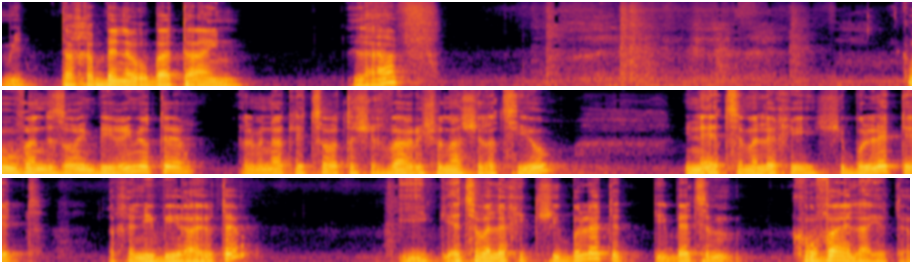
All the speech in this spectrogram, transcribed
מתחת בין ארובת העין לאף. כמובן אזורים בהירים יותר, על מנת ליצור את השכבה הראשונה של הציור. הנה עצם הלחי שבולטת, לכן היא בהירה יותר. היא, עצם הלחי כשהיא בולטת, היא בעצם קרובה אליי יותר.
